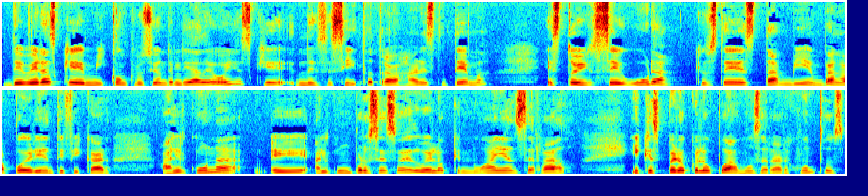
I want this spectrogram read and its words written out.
de veras que mi conclusión del día de hoy es que necesito trabajar este tema. Estoy segura que ustedes también van a poder identificar alguna, eh, algún proceso de duelo que no hayan cerrado y que espero que lo podamos cerrar juntos.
